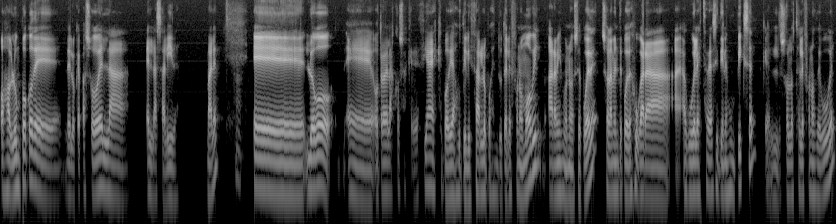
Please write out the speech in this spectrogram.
Os hablo un poco de, lo que pasó en la, en la salida, ¿vale? Mm. Eh, luego, eh, otra de las cosas que decía es que podías utilizarlo pues, en tu teléfono móvil. Ahora mismo no se puede. Solamente puedes jugar a, Google Stadia si tienes un Pixel, que son los teléfonos de Google.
